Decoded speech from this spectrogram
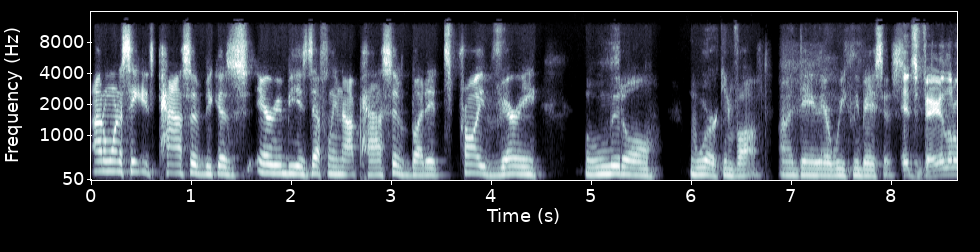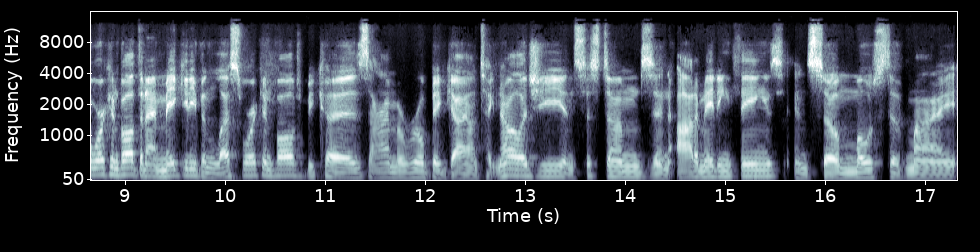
I don't want to say it's passive because Airbnb is definitely not passive, but it's probably very little work involved on a daily or weekly basis? It's very little work involved, and I make it even less work involved because I'm a real big guy on technology and systems and automating things. And so most of my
